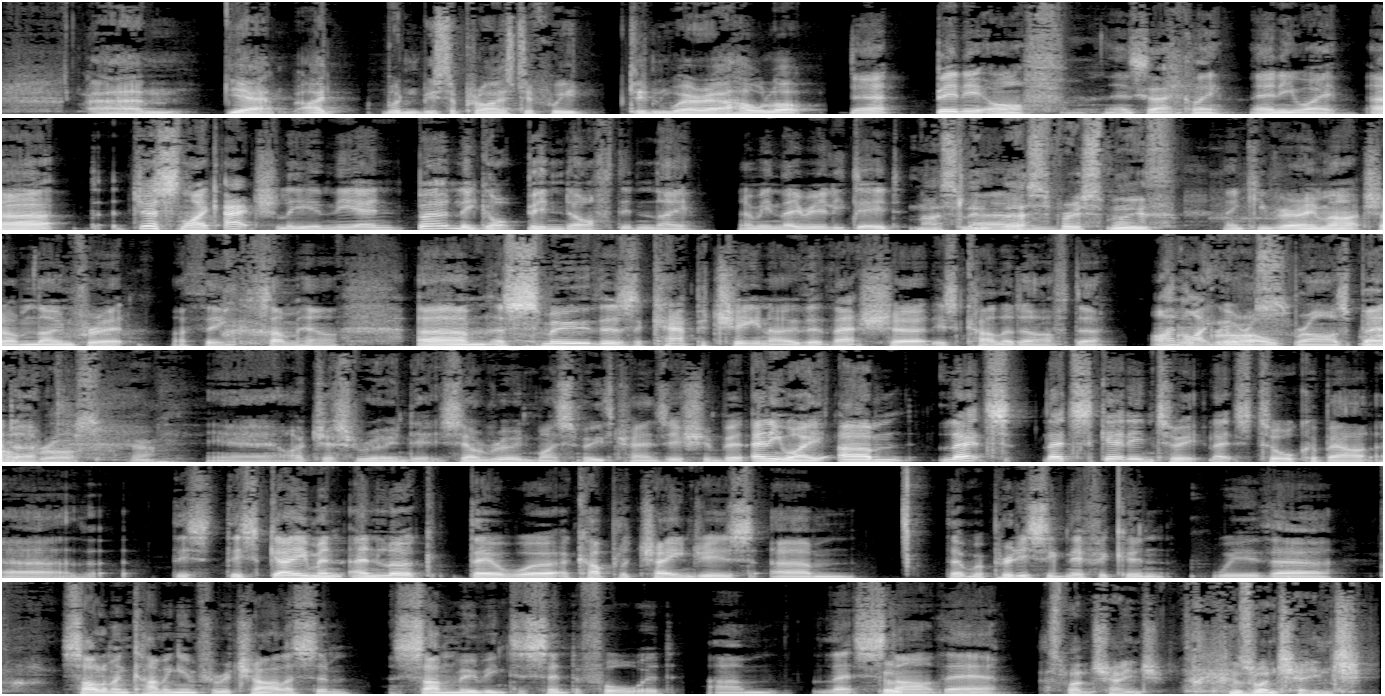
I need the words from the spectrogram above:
Um, yeah, I wouldn't be surprised if we didn't wear it a whole lot. Yeah, bin it off. Exactly. Anyway, uh, just like actually in the end, Burnley got binned off, didn't they? I mean, they really did. Nice link there, Um, very smooth. Thank you very much. I'm known for it, I think, somehow. Um, as smooth as a cappuccino that that shirt is coloured after. I like your old bras better. Oh, brass, yeah. Yeah, I just ruined it. So I ruined my smooth transition. But anyway, um, let's let's get into it. Let's talk about uh, this this game. And, and look, there were a couple of changes um, that were pretty significant with uh, Solomon coming in for Richarlison, Son moving to centre forward. Um, let's start there. That's one change. There's one change.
